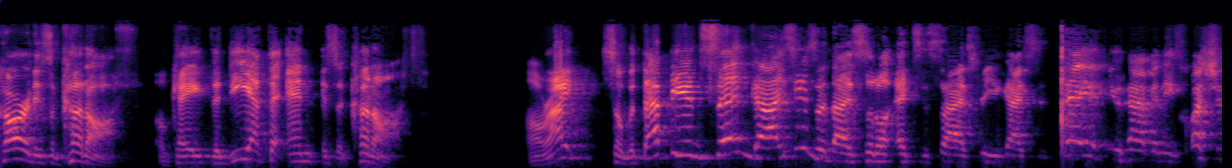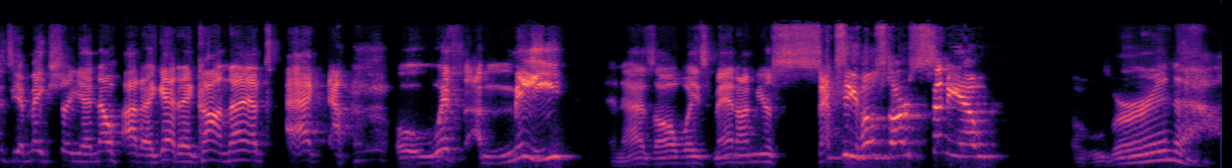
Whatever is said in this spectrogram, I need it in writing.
Card is a cutoff, okay? The D at the end is a cutoff. All right. So with that being said, guys, here's a nice little exercise for you guys today. If you have any questions, you make sure you know how to get in contact with me. And as always, man, I'm your sexy host, Arsenio. Over and out.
